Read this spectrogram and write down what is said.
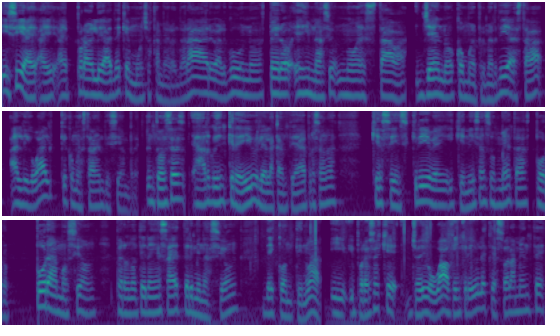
Y sí, hay, hay, hay, probabilidad de que muchos cambiaron de horario, algunos, pero el gimnasio no estaba lleno como el primer día, estaba al igual que como estaba en diciembre. Entonces es algo increíble la cantidad de personas que se inscriben y que inician sus metas por pura emoción, pero no tienen esa determinación de continuar. Y, y por eso es que yo digo, wow, qué increíble que solamente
